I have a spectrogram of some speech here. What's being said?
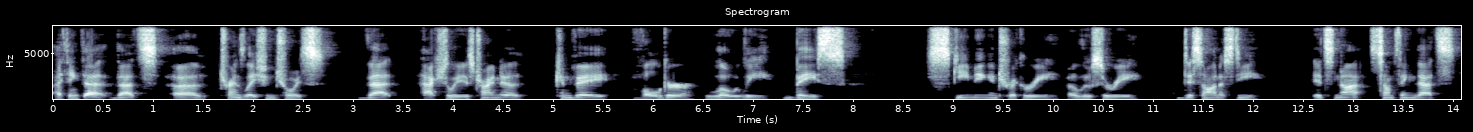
I think that that's a translation choice that actually is trying to convey vulgar, lowly, base, scheming and trickery, illusory, dishonesty. It's not something that's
